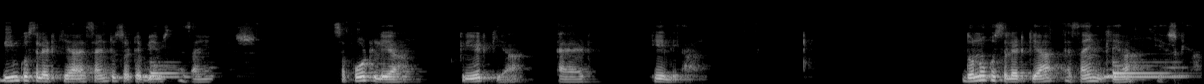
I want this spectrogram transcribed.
बीम को सिलेक्ट किया assign to set beams assign support लिया क्रिएट किया ऐड ए लिया. दोनों को सिलेक्ट किया असाइन किया यस किया.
